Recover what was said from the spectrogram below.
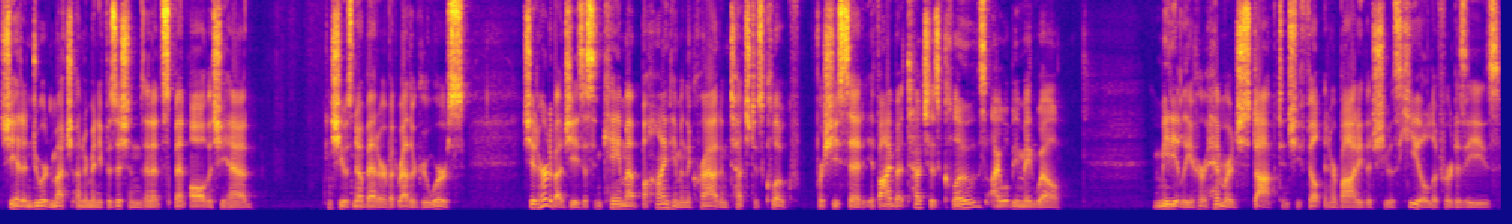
She had endured much under many physicians and had spent all that she had. And she was no better, but rather grew worse. She had heard about Jesus and came up behind him in the crowd and touched his cloak, for she said, If I but touch his clothes, I will be made well. Immediately her hemorrhage stopped, and she felt in her body that she was healed of her disease.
